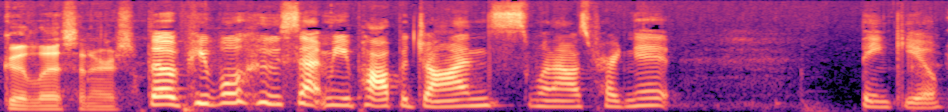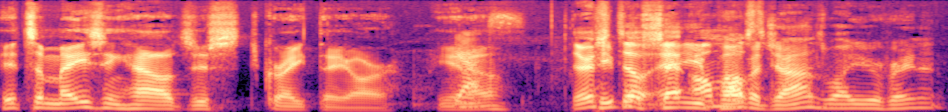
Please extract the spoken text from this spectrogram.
good listeners. The people who sent me Papa John's when I was pregnant, thank you. It's amazing how just great they are. You yes. They're People still sent you almost, Papa John's while you were pregnant.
